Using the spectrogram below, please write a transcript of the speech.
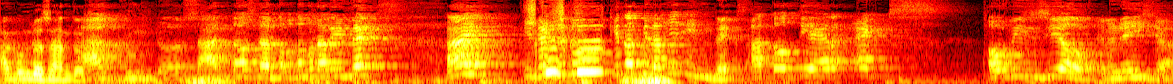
Agung Dos Santos. Agung Dos Santos dan teman-teman dari Index. Hai, Index itu kita bilangnya Index atau TRX Official Indonesia.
